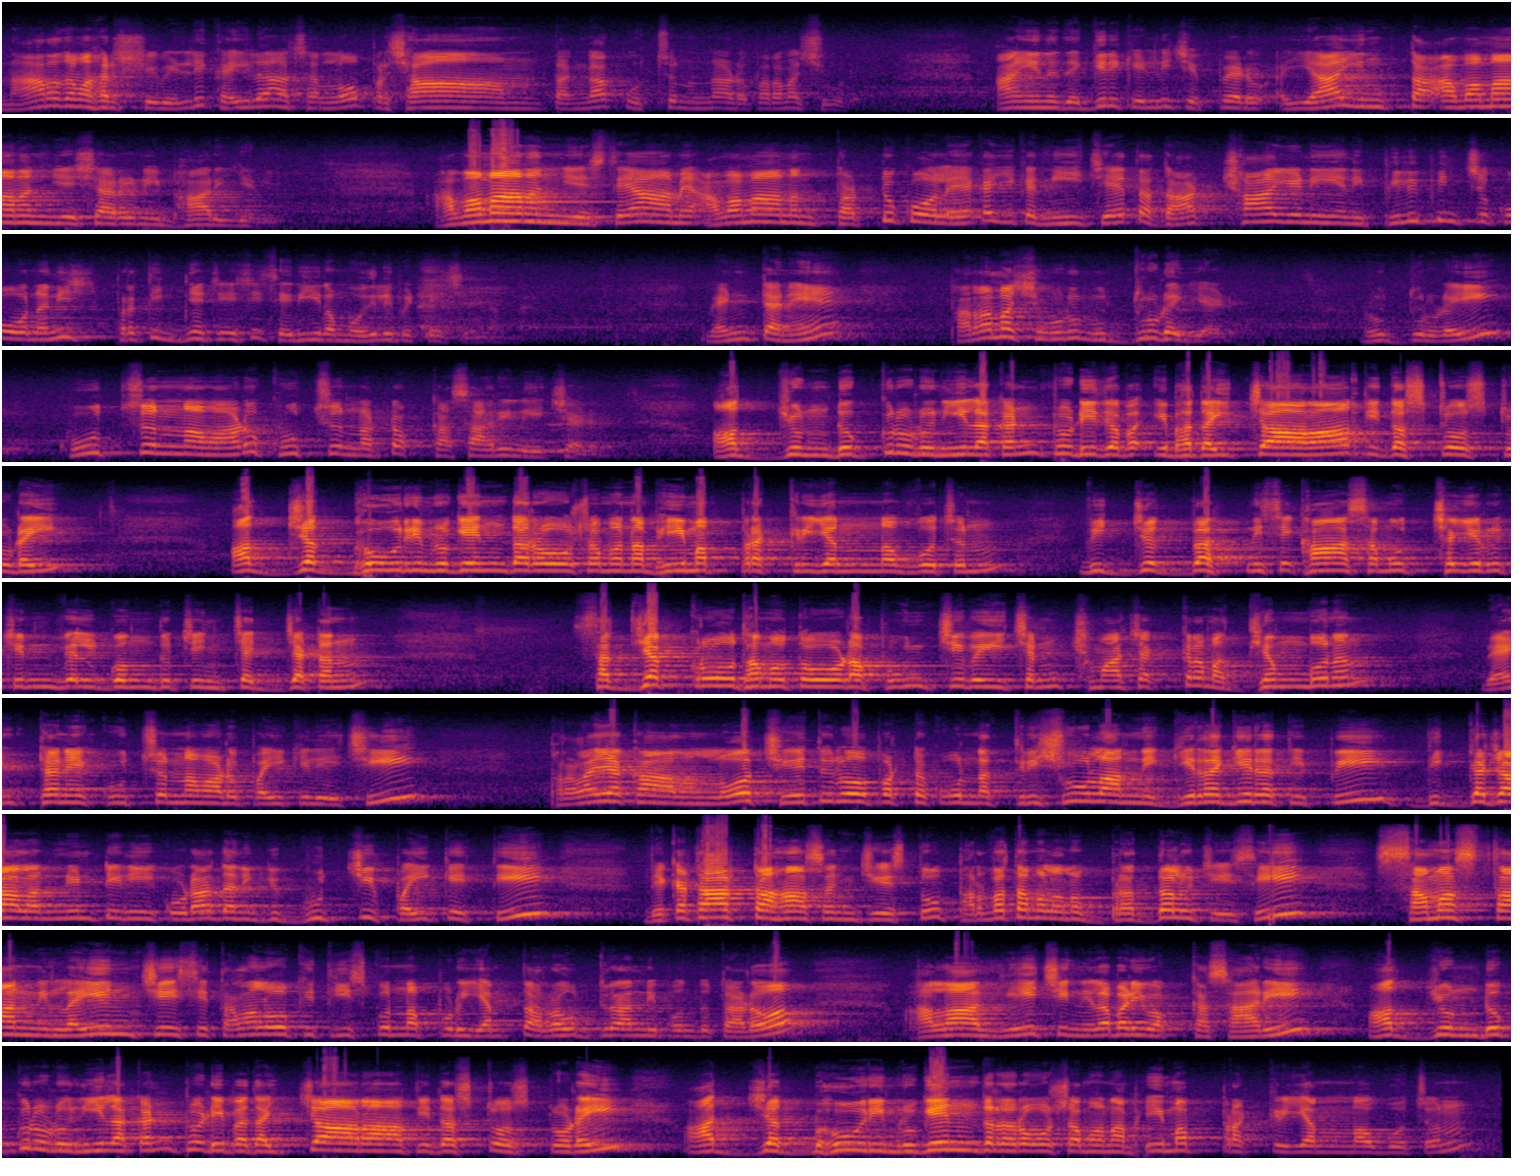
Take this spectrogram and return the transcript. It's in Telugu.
నారద మహర్షి వెళ్ళి కైలాసంలో ప్రశాంతంగా కూర్చునున్నాడు పరమశివుడు. ఆయన దగ్గరికి వెళ్ళి చెప్పాడు అయ్యా ఇంత అవమానం చేశారు నీ భార్యని. అవమానం చేస్తే ఆమె అవమానం తట్టుకోలేక ఇక నీ చేత దాక్షాయణి అని పిలిపించుకోనని ప్రతిజ్ఞ చేసి శరీరం వదిలిపెట్టేసింది. వెంటనే పరమశివుడు రుద్రుడయ్యాడు. రుద్రుడై కూర్చున్నవాడు కూర్చున్నట్టు ఒక్కసారి లేచాడు. అర్జుండుగ్రుడు నీలకంఠుడి ఇభ దైత్యారాతి దష్టోష్టుడై అజ్జద్భౌరి మృగేందరోషమున భీమ ప్రక్రియన్ నవ్వుచున్ విద్యుద్వహ్ని శిఖా సముచ్చయరుచిన్ వెల్గొందు చించజ్జటన్ సద్యక్రోధముతోడ పూంచివైచన్ క్షమాచక్ర మధ్యంబునన్ వెంటనే కూర్చున్నవాడు పైకి లేచి ప్రళయకాలంలో చేతిలో పట్టుకున్న త్రిశూలాన్ని గిరగిర తిప్పి దిగ్గజాలన్నింటినీ కూడా దానికి గుచ్చి పైకెత్తి వికటాట్టహాసం చేస్తూ పర్వతములను బ్రద్దలు చేసి సమస్తాన్ని లయం చేసి తనలోకి తీసుకున్నప్పుడు ఎంత రౌద్రాన్ని పొందుతాడో అలా లేచి నిలబడి ఒక్కసారి ఆద్యుండుగ్రుడు నీలకంఠుడి బదైత్యారాతి దష్టోష్టుడై ఆద్యద్భూరి మృగేంద్ర రోషమున భీమ ప్రక్రియ నవ్వుచున్.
